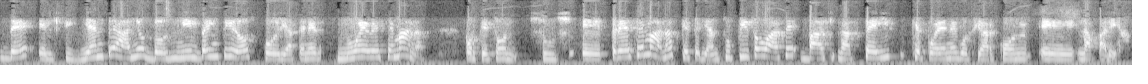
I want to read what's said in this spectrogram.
del el siguiente año, 2022, podría tener nueve semanas, porque son sus eh, tres semanas, que serían su piso base, más las seis que puede negociar con eh, la pareja.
